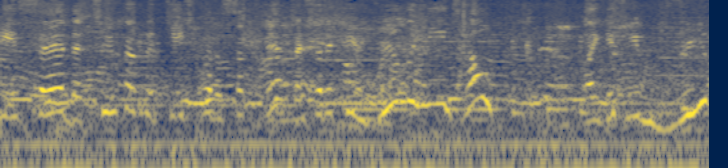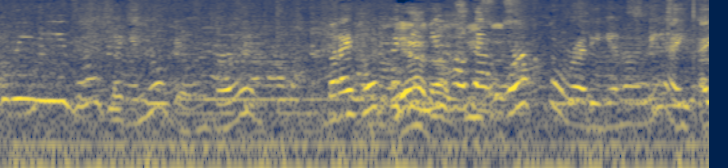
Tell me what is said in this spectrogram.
He said that Tuca could teach you how to suck dick. I said if he really needs help, like if he really needs help, I can help him. But, but I hope that Yeah, he knew no, how that Jesus. worked already. You know what I mean? I, I,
